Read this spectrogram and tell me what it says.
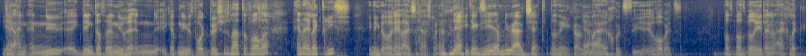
Ja, Ja. En, en nu, eh, ik denk dat we nu, ik heb nu het woord busjes laten vallen en elektrisch. Ik denk dat we geen luisteraars meer hebben. nee, ik denk dat iedereen hem nu uitzet. Dat denk ik ook. Ja. Maar goed, Robert, wat, wat wil je daar nou eigenlijk...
